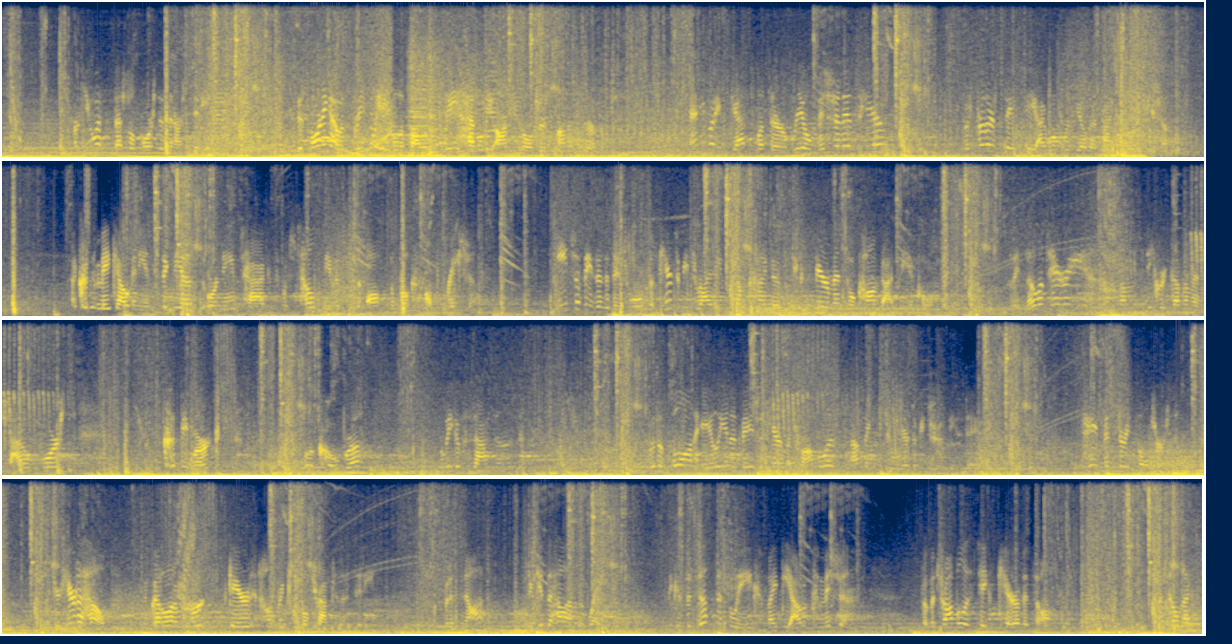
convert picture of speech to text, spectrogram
Are U.S. Special Forces in our city? This morning I was briefly able to follow three heavily armed soldiers unobserved. Anybody guess what their real mission is here? But for their safety, I won't reveal their final location. I couldn't make out any insignias or name tags, which tells me this is off-the-books government shadow force? Could be Mercs. Or Kobra. League of Assassins. With a full-on alien invasion here in Metropolis, nothing's too weird to be true these days. Hey, mystery soldiers. You're here to help. We've got a lot of hurt, scared, and hungry people trapped in the city. But if not, then get the hell out of the way. Because the Justice League might be out of commission, but Metropolis takes care of its own. Weapons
